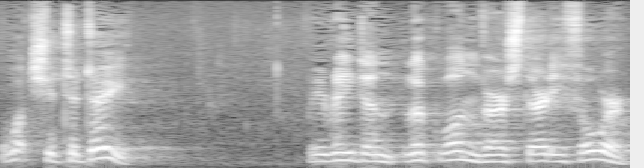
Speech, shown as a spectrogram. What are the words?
what's she to do? We read in Luke 1, verse 34.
